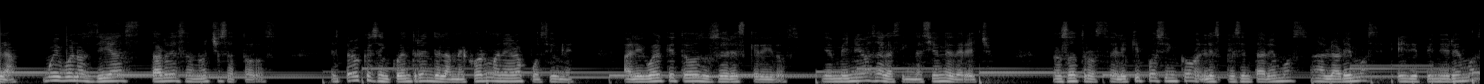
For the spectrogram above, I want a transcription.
Hola, muy buenos días, tardes o noches a todos. Espero que se encuentren de la mejor manera posible, al igual que todos sus seres queridos. Bienvenidos a la asignación de Derecho. Nosotros, el equipo 5, les presentaremos, hablaremos y definiremos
